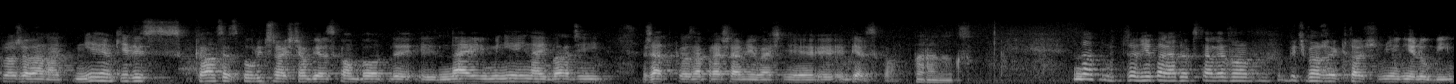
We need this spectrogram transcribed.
Proszę pana, nie wiem kiedy koncert z publicznością bielską, bo y, y, najmniej, najbardziej rzadko zaprasza mnie właśnie y, bielską. Paradoks. No to nie paradoks, ale bo być może ktoś mnie nie lubi,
